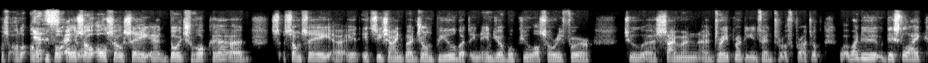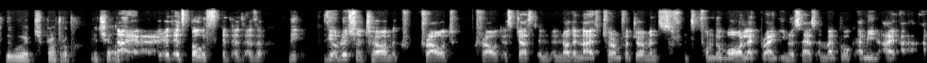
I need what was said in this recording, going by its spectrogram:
because other, other yes, people I also do. also say uh, Deutsch rock. Eh? Uh, some say uh, it, it's designed by John Peel, but in, in your book you also refer to uh, Simon uh, Draper, the inventor of krautrock. Why do you dislike the word krautrock itself? No, it, it's both. It, it, a, the the original term kraut kraut is just a, not a nice term for Germans. It's from the war, like Brian Eno says in my book. I mean, I, I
